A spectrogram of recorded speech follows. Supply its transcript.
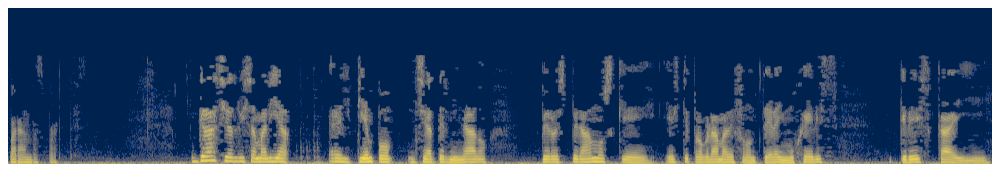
para ambas partes. Gracias, Luisa María. El tiempo se ha terminado pero esperamos que este programa de frontera y mujeres crezca y,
